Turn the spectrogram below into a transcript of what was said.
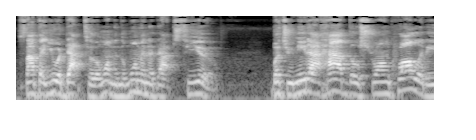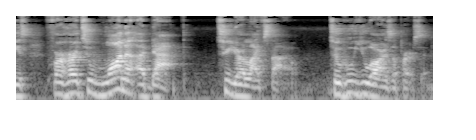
It's not that you adapt to the woman, the woman adapts to you. But you need to have those strong qualities for her to want to adapt to your lifestyle, to who you are as a person.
